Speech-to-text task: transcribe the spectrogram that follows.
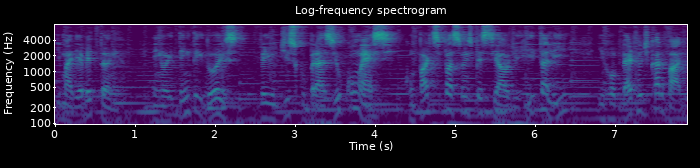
e Maria Bethânia. Em 82, veio o disco Brasil com S, com participação especial de Rita Lee e Roberto de Carvalho.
